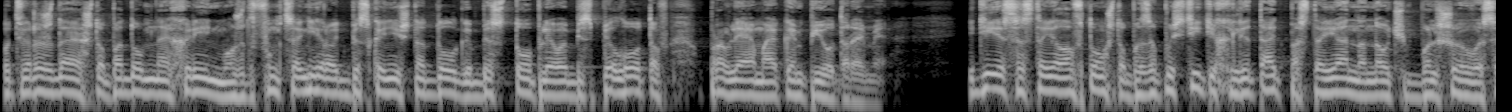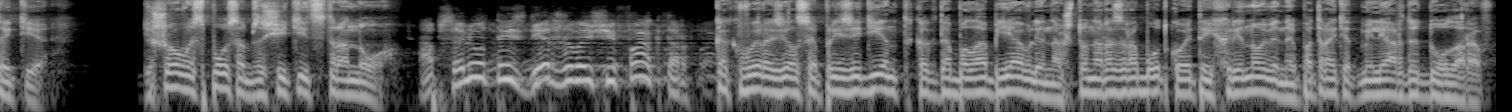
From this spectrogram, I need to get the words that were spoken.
утверждая, что подобная хрень может функционировать бесконечно долго, без топлива, без пилотов, управляемая компьютерами. Идея состояла в том, чтобы запустить их летать постоянно на очень большой высоте. Дешевый способ защитить страну, Абсолютный сдерживающий фактор. как выразился президент, когда было объявлено, что на разработку этой хреновины потратят миллиарды долларов.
